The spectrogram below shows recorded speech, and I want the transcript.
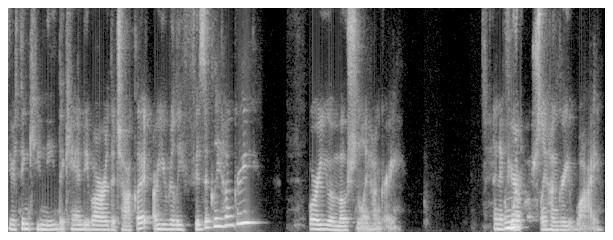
you think you need the candy bar or the chocolate. Are you really physically hungry? Or are you emotionally hungry? And if and you're emotionally hungry, why?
